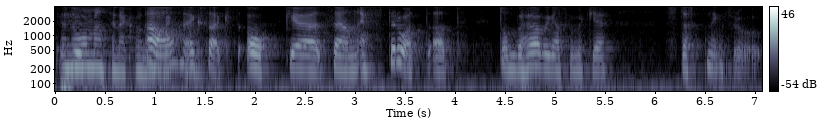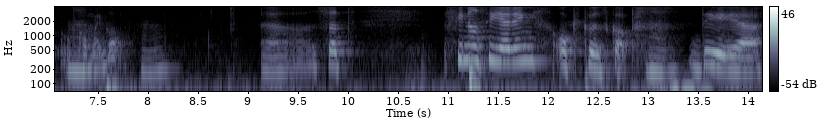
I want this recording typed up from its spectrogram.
Hur når man sina kunder? Ja, liksom? exakt. Och eh, sen efteråt att de behöver ganska mycket stöttning för att, att Mm. komma igång. Mm. Eh, så att finansiering och kunskap. Mm. Det är,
